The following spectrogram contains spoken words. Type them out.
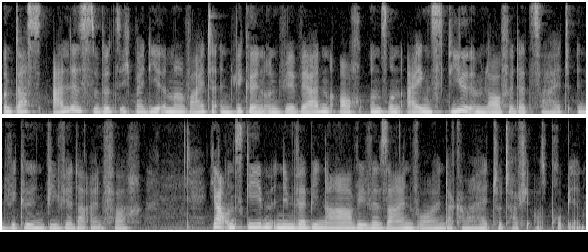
und das alles wird sich bei dir immer weiter entwickeln und wir werden auch unseren eigenen Stil im Laufe der Zeit entwickeln, wie wir da einfach ja uns geben in dem Webinar, wie wir sein wollen. Da kann man halt total viel ausprobieren.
